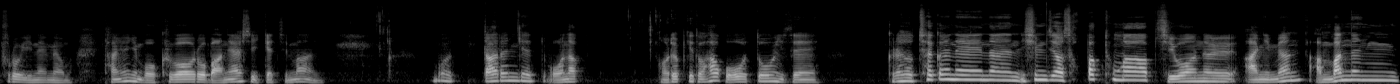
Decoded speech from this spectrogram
5% 이내면 당연히 뭐 그거로 만회할 수 있겠지만 뭐 다른 게 워낙 어렵기도 하고 또 이제 그래서 최근에는 심지어 석박 통합 지원을 아니면 안 받는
